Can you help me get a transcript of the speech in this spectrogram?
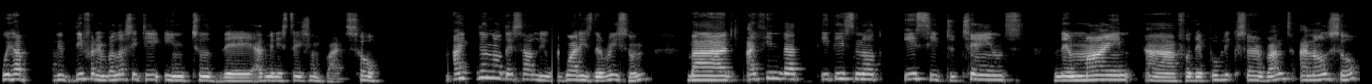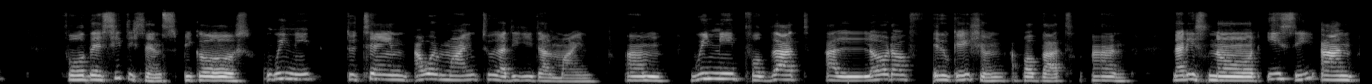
we have different velocity into the administration part. So i don't know exactly what is the reason but i think that it is not easy to change the mind uh, for the public servant and also for the citizens because we need to change our mind to a digital mind. Um, we need for that a lot of education about that and that is not easy and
